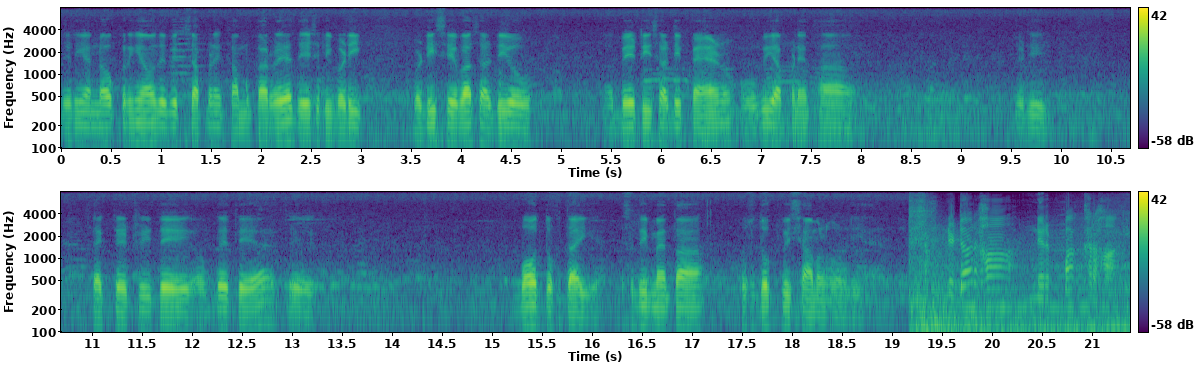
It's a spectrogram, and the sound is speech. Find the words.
ਜਿਹੜੀਆਂ ਨੌਕਰੀਆਂ ਉਹਦੇ ਵਿੱਚ ਆਪਣੇ ਕੰਮ ਕਰ ਰਹੇ ਆ, ਦੇਸ਼ ਲਈ ਬੜੀ ਵੱਡੀ ਸੇਵਾ ਸਾਡੀ ਉਹ ਬੇਟੀ, ਸਾਡੀ ਭੈਣ, ਉਹ ਵੀ ਆਪਣੇ ਥਾਂ ਜਿਹੜੀ ਸੈਕਟਰੀ ਦੇ ਅਹੁਦੇ ਤੇ ਹੈ ਤੇ ਬਹੁਤ ਦੁਖਦਾਈ ਹੈ ਇਸ ਲਈ ਮੈਂ ਤਾਂ ਉਸ ਦੁੱਖ ਵਿੱਚ ਸ਼ਾਮਲ ਹੋਣ ਲਈ ਆਇਆ। ਨਿਡਰ ਹਾਂ, ਨਿਰਪੱਖ ਰਹਾਂਗੇ,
